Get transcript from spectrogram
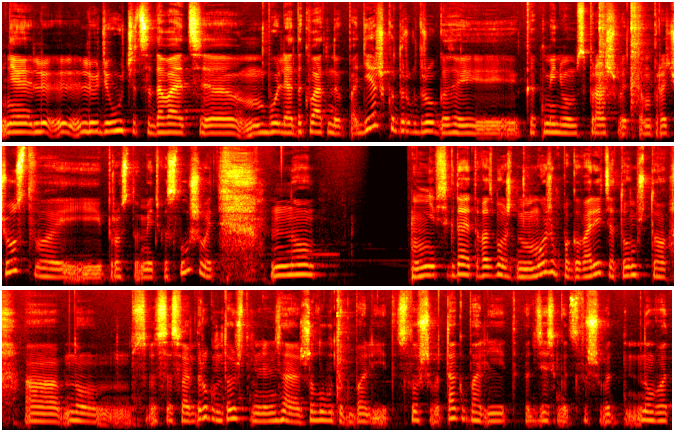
э, люди учатся давать э, более адекватную поддержку друг друга и как минимум спрашивать там про чувства и просто уметь выслушивать. Но не всегда это возможно. Мы можем поговорить о том, что э, ну, со своим другом, то, что не знаю, желудок болит. Слушай, вот так болит. Вот здесь он говорит, слушай, вот, ну вот,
